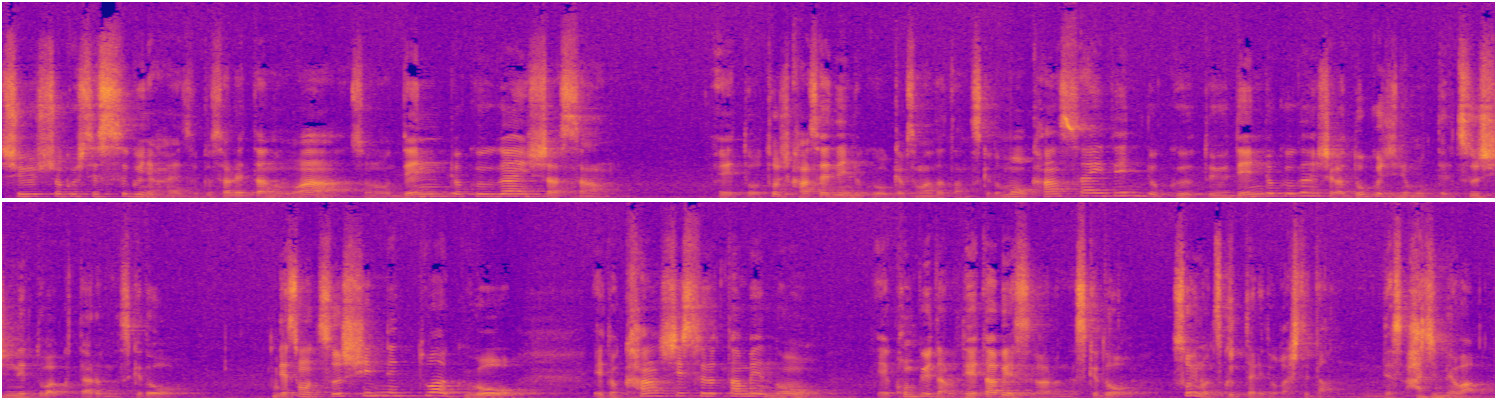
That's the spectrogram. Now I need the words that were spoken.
就職してすぐに配属されたのはその電力会社さん、えーと、当時関西電力がお客様だったんですけども関西電力という電力会社が独自に持ってる通信ネットワークってあるんですけどでその通信ネットワークを、えーと、監視するための、えー、コンピューターのデータベースがあるんですけどそういうのを作ったりとかしてたんです初めは。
